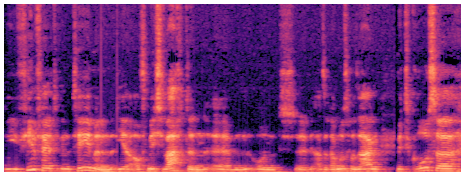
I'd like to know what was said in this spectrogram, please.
die vielfältigen Themen hier auf mich warten. Ähm, und äh, also da muss man sagen, mit großer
